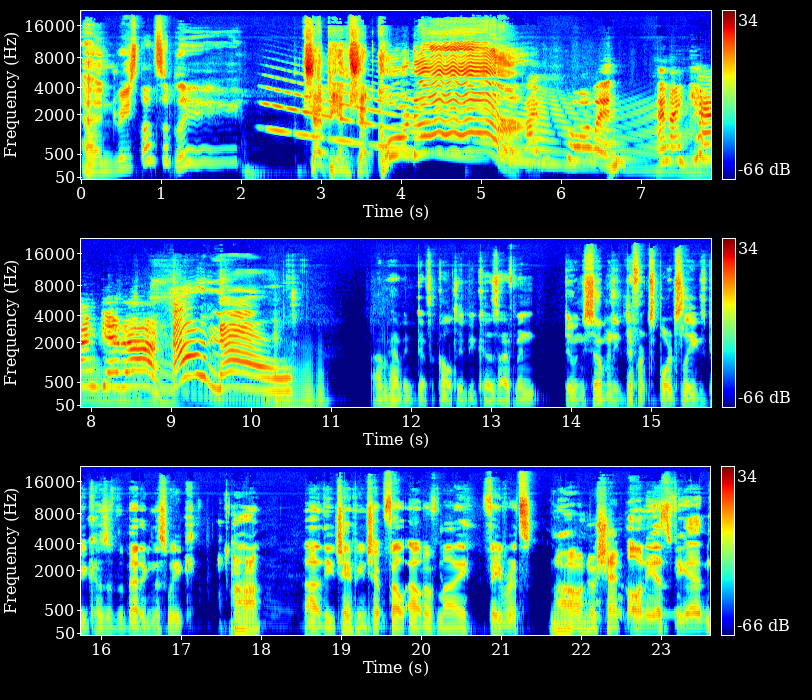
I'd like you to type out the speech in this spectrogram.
and responsibly. Championship corner. I've fallen and I can't get up. Oh no! I'm having difficulty because I've been doing so many different sports leagues because of the betting this week. Uh huh. Uh, the championship fell out of my favorites Oh, no shit. on ESPN.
